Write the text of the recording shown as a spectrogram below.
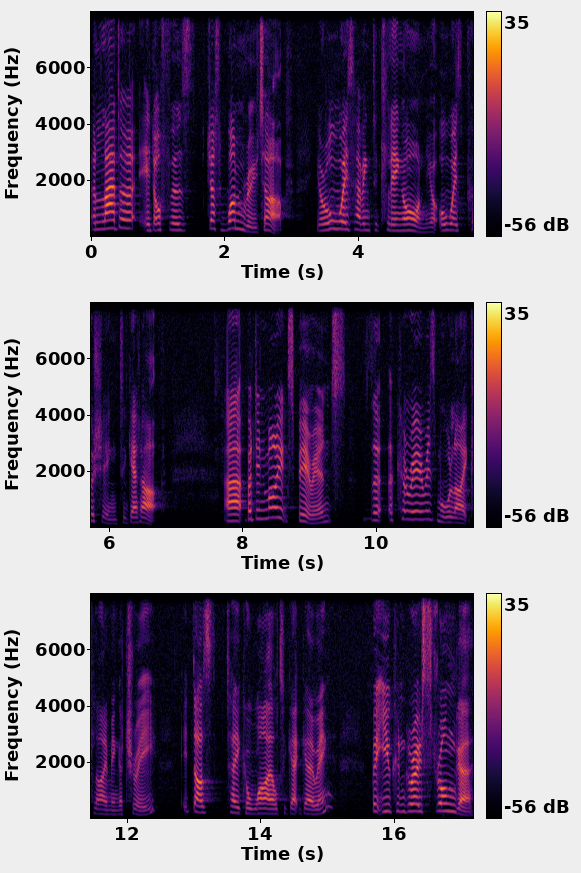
A ladder, it offers just one route up. You're always having to cling on. You're always pushing to get up. Uh, but in my experience, the, a career is more like climbing a tree. It does take a while to get going but you can grow stronger,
